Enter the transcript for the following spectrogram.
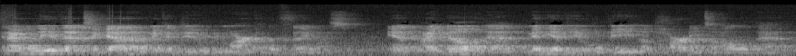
And I believe that together we can do remarkable things. And I know that many of you will be a party to all of that.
